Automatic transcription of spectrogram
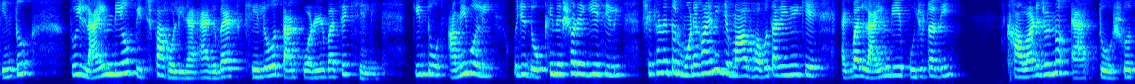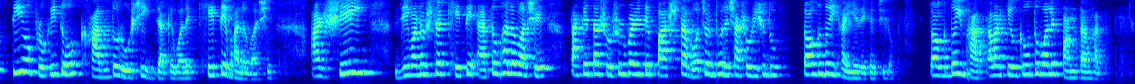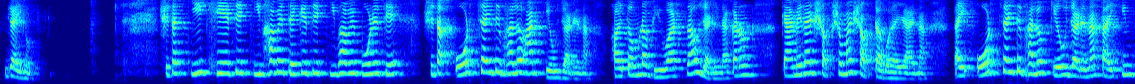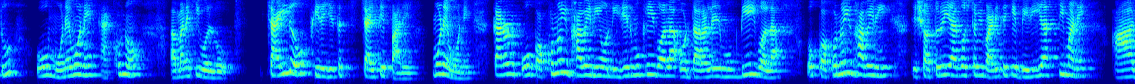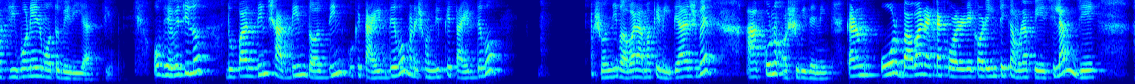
কিন্তু তুই লাইন দিয়েও পিছপা হলি না। এক ব্যাচ খেলো, তার পরের ব্যাচে খেলি। কিন্তু আমি বলি, ওই যে দক্ষিণেশ্বরে গিয়েছিলি, সেখানে তোর মনে হয়নি যে মা ভবতারিণীকে একবার লাইন দিয়ে পুজোটা দিই? খাওয়ার জন্য এত সত্যি ও প্রকৃত খাদ্য রসিক যাকে বলে, খেতে ভালোবাসে। আর সেই যে মানুষটা খেতে এত ভালোবাসে, তাকে তার শ্বশুরবাড়িতে পাঁচটা বছর ধরে শাশুড়ি শুধু টক দই খাইয়ে রেখেছিল। টক দই ভাত, আবার কেউ কেউ তো বলে পান্তা ভাত। যাই হোক সেটা কি খেয়েছে, কীভাবে থেকেছে কীভাবে পড়েছে, সেটা ওর চাইতে ভালো আর কেউ জানে না। হয়তো আমরা ভিউয়ার্সরাও জানি না, কারণ ক্যামেরায় সবসময় সবটা বোঝা যায় না। তাই ওর চাইতে ভালো কেউ জানে না, তাই কিন্তু ও মনে মনে এখনও মানে কি বলব, চাইলেও ফিরে যেতে চাইতে পারে, মনে মনে। কারণ ও কখনোই ভাবেনি, ও নিজের মুখেই বলা, ওর দালালের মুখ দিয়েই বলা, ও কখনোই ভাবেনি যে সতেরোই আগস্ট আমি বাড়ি থেকে বেরিয়ে আসছি মানে আজ জীবনের মতো বেরিয়ে আসছি। ও ভেবেছিল দু পাঁচ দিন, সাত দিন, দশ দিন ওকে টাইট দেবো মানে সন্দীপকে টাইট দেবো। সন্দীপ আবার আমাকে নিতে আসবে, আর কোনো অসুবিধে নেই। কারণ ওর বাবার একটা কল রেকর্ডিং থেকে আমরা পেয়েছিলাম যে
